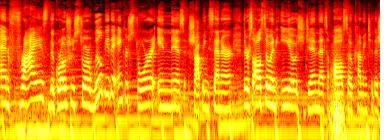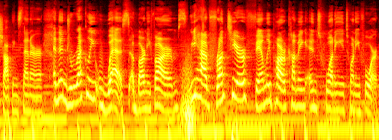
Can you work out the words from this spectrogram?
and Fry's, the grocery store, will be the anchor store in this shopping center. There's also an EOS gym that's also coming to the shopping center. And then directly west of Barney Farms, we have Frontier Family Park coming in 2024.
